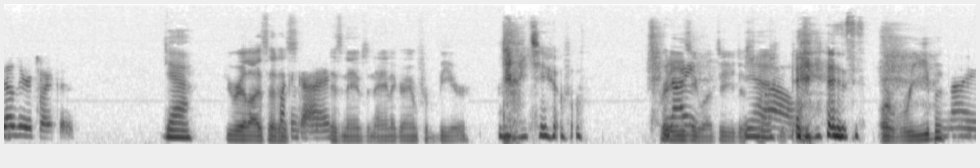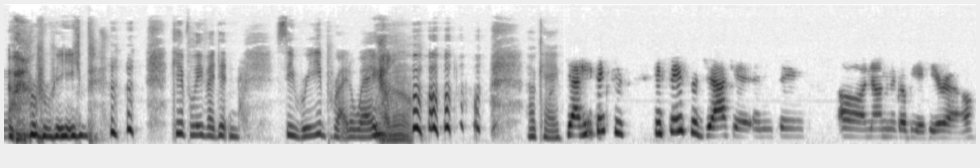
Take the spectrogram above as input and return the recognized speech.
those are your choices. Yeah, You realize that his, guy. his name's an anagram for beer. I do. Pretty Nice. easy one too. You just Yeah. Wow. Yes. or Reeb. Nice. Reeb. Can't believe I didn't see Reeb right away. I know. Okay. Yeah, he thinks he's he sees the jacket and he thinks, "Oh, now I'm gonna go be a hero."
